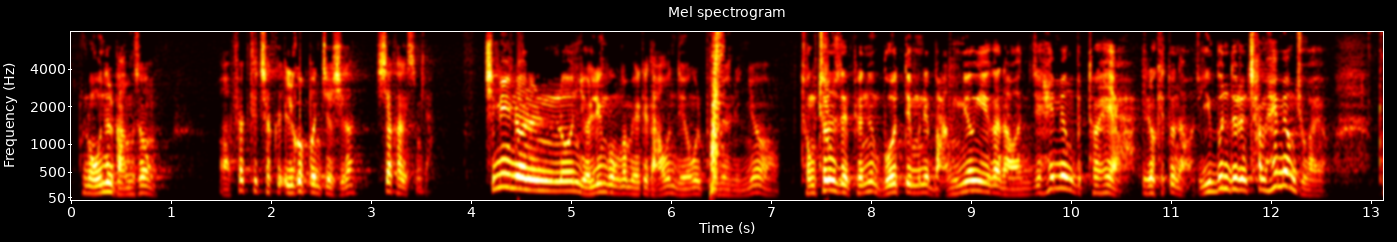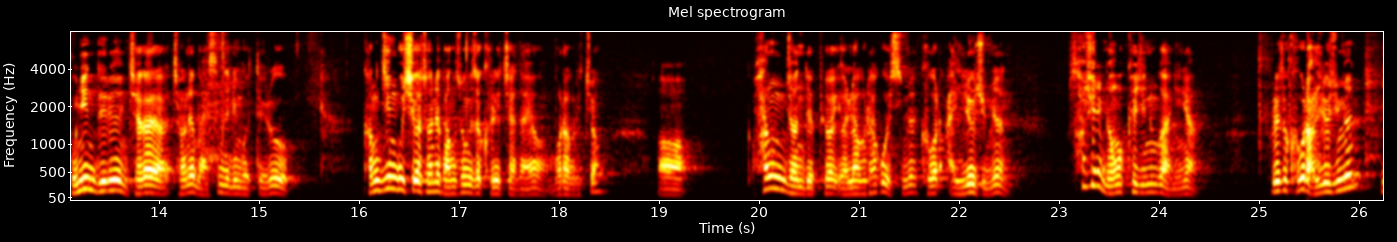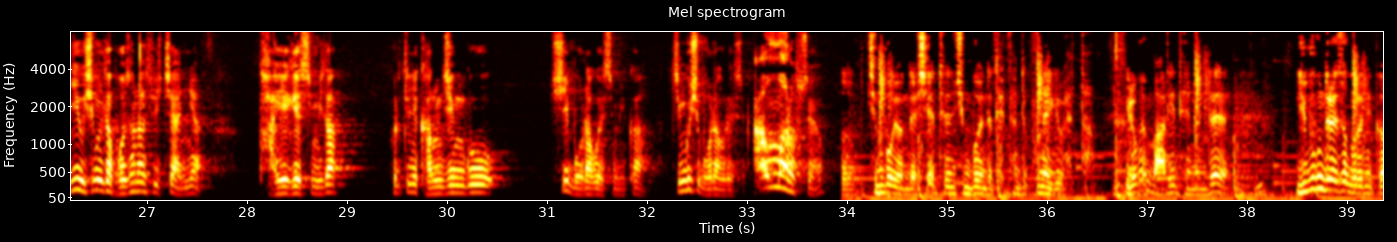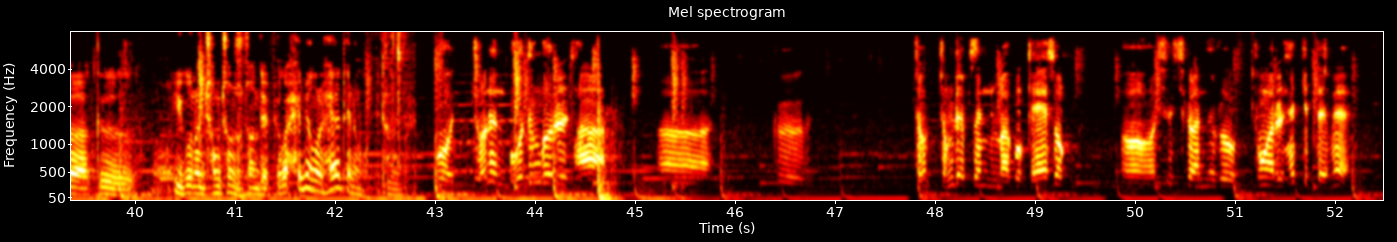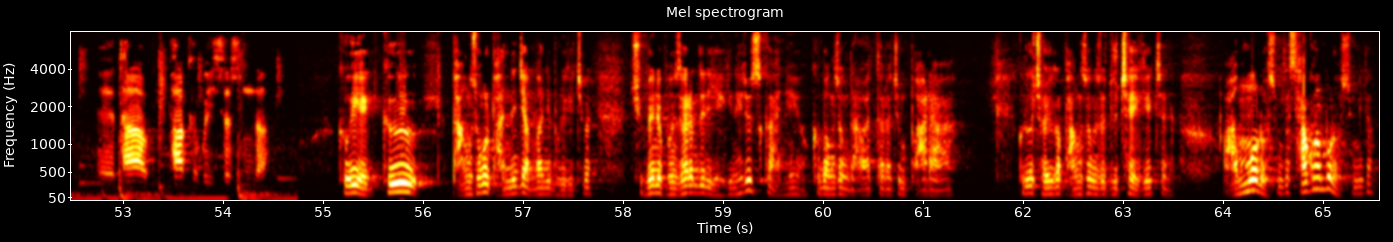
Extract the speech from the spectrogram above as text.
그럼 오늘 방송 어, 팩트체크 일곱 번째 시간 시작하겠습니다. 시민언론 열린 공감에 이렇게 나온 내용을 보면은요. 정천수 대표는 무엇 때문에 망명회가 나왔는지 해명부터 해야 이렇게 또 나오죠. 이분들은 참 해명 좋아요. 본인들은 제가 전에 말씀드린 것대로 강진구 씨가 전에 방송에서 그랬잖아요. 뭐라 그랬죠? 어, 황 전 대표와 연락을 하고 있으면 그걸 알려주면 사실이 명확해지는 거 아니냐. 그래서 그걸 알려주면 이 의심을 다 벗어날 수 있지 않냐. 다 얘기했습니다. 그랬더니 강진구 씨 뭐라고 했습니까? 진구 씨 뭐라고 그랬어요? 아무 말 없어요. 진보연대, 시애틀은 진보연대 대표한테 보내기로 했다. 이러면 말이 되는데 이 부분들에서 그러니까 그 어, 이거는 정천수 전 대표가 해명을 해야 되는 겁니다. 뭐 저는 모든 거를 다그정 대표님하고 계속 어, 실시간으로 통화를 했기 때문에 예, 다 파악하고 있었습니다. 그, 얘기- 그 방송을 봤는지 안 봤는지 모르겠지만 주변에 본 사람들이 얘기는 해줬을 거 아니에요. 그 방송 나왔더라 좀 봐라. 그리고 저희가 방송에서 누차 얘기했잖아요. 아무 말 없습니다. 사과 한 번 없습니다.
